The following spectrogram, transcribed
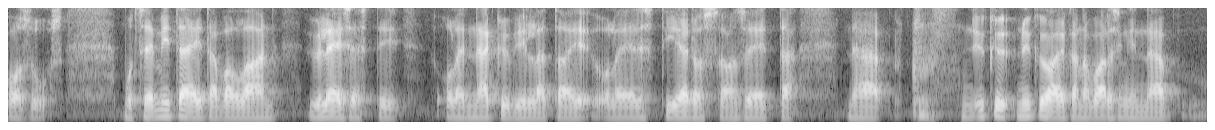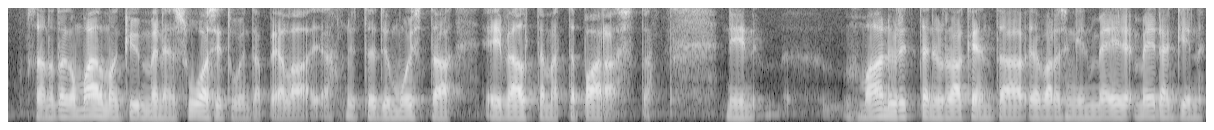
osuus. Mutta se, mitä ei tavallaan yleisesti ole näkyvillä tai ole edes tiedossa, on se, että nämä nyky, nykyaikana varsinkin nämä, sanotaanko maailman kymmenen suosituinta pelaajaa, nyt täytyy muistaa, ei välttämättä parasta, niin mä oon yrittänyt rakentaa, ja varsinkin meidänkin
